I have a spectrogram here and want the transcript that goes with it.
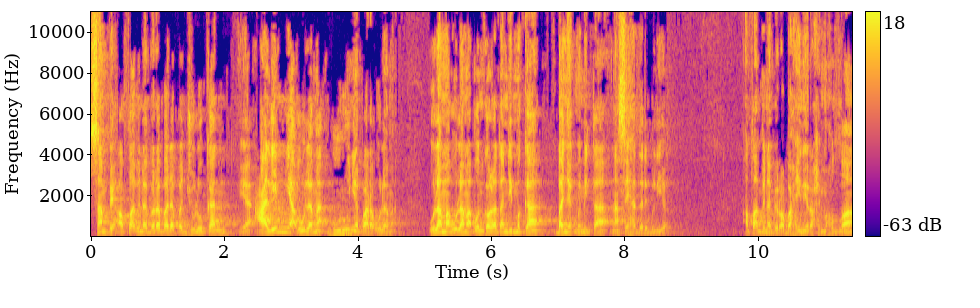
Sampai Atta bin Abi Rabah dapat julukan ya alimnya ulama, gurunya para ulama. Ulama-ulama pun kalau datang di Mekah banyak meminta nasihat dari beliau. Atta bin Abi Rabah ini rahimahullah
